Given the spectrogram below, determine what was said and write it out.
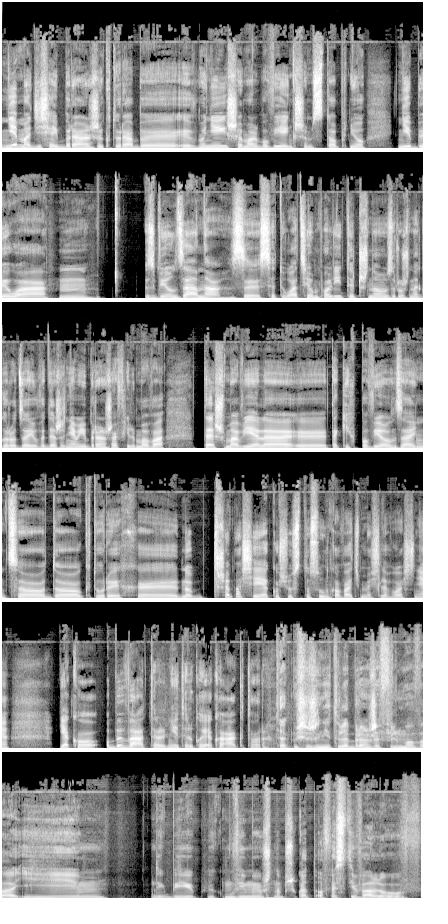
nie ma dzisiaj branży, która by w mniejszym albo większym stopniu nie była mm, związana z sytuacją polityczną, z różnego rodzaju wydarzeniami. Branża filmowa też ma wiele y, takich powiązań, co do których y, no, trzeba się jakoś ustosunkować, myślę właśnie, jako obywatel, nie tylko jako aktor. Tak, myślę, że nie tyle branża filmowa i mm, jakby jak mówimy już na przykład o festiwalu w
